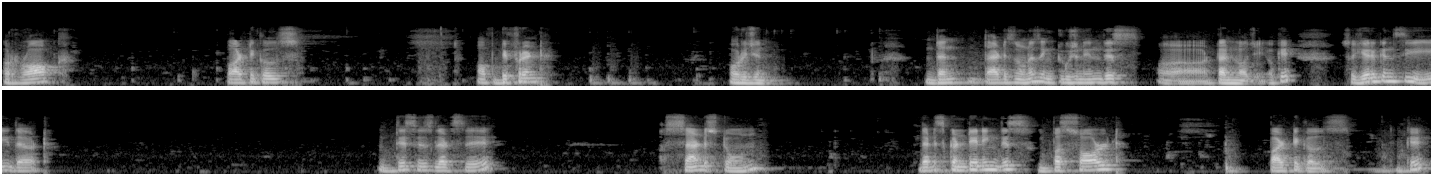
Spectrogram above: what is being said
rock particles of different origin. Then that is known as inclusion in this uh, terminology okay? So here you can see that this is let's say sandstone that is containing this basalt particles okay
